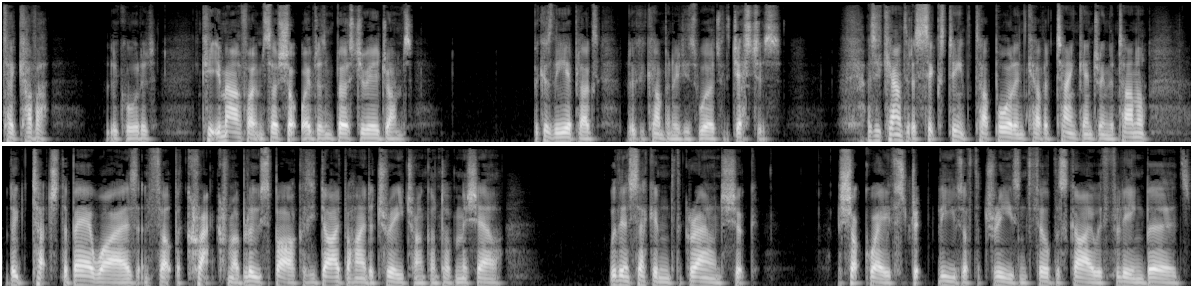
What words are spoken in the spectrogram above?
Take cover, Luc ordered. Keep your mouth open so shockwave doesn't burst your eardrums. Because of the earplugs, Luc accompanied his words with gestures. As he counted a sixteenth tarpaulin covered tank entering the tunnel, Luc touched the bare wires and felt the crack from a blue spark as he dived behind a tree trunk on top of Michel. Within a second, the ground shook. A shockwave stripped leaves off the trees and filled the sky with fleeing birds.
